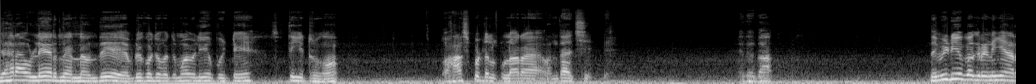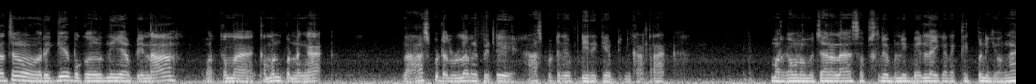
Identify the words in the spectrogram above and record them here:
ஜெஹராவுள்ளே இருந்த என்னை வந்து எப்படியே கொஞ்சம் கொஞ்சமாக வெளியே போயிட்டு சுற்றிக்கிட்டு இருக்கோம். இப்போ ஹாஸ்பிட்டலுக்குள்ளார வந்தாச்சு. இதுதான். இந்த வீடியோ பார்க்குற நீங்கள் யாராச்சும் ரெக்கே பக்கம் இருந்தீங்க அப்படின்னா மறக்காமல் கமெண்ட் பண்ணுங்கள் நான் ஹாஸ்பிட்டல் உள்ளார போயிட்டு ஹாஸ்பிட்டல் எப்படி இருக்குது அப்படின்னு காட்டுறேன். மறக்காமல் நம்ம சேனலை சப்ஸ்கிரைப் பண்ணி பெல் ஐக்கனை கிளிக் பண்ணிக்கோங்க.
